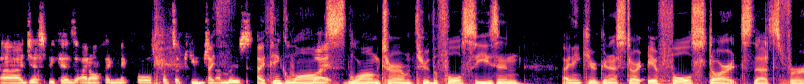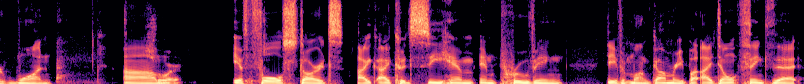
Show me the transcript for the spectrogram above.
Uh, just because I don't think Nick Foles puts up huge I, th- numbers. I think long but- long term through the Foles season, I think you're going to start if Foles starts. That's for one. um, sure. if full starts, I, I could see him improving David Montgomery, but I don't think that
